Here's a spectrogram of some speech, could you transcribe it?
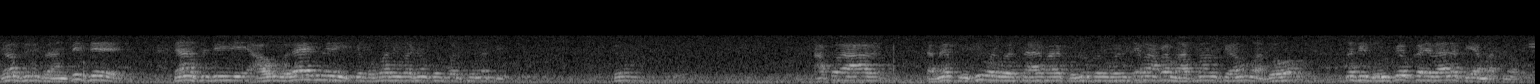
જ્યાં સુધી ભ્રાંતિ છે, ત્યાં સુધી આવું બોલાય જ નહીં કે ભગવાનની ભાષામાં કોઈ મળતું નથી. શું? આ આ તમે પૂછ્યું બરોબર તારે મારે ખુલ્લું કરવું પડે તેમાં આપણા મહાત્માનું કહેવાનું વાંધો નથી, દુરુપયોગ કરેલા નથી આ મહાત્માઓ.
